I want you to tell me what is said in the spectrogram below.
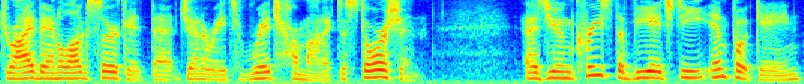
drive analog circuit that generates rich harmonic distortion. As you increase the VHD input gain,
